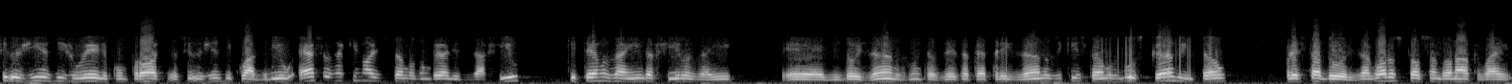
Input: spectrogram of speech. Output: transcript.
cirurgias de joelho com prótese, as cirurgias de quadril, essas aqui nós estamos num grande desafio, que temos ainda filas aí é, de dois anos, muitas vezes até três anos, e que estamos buscando, então, prestadores. Agora o Hospital São Donato vai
